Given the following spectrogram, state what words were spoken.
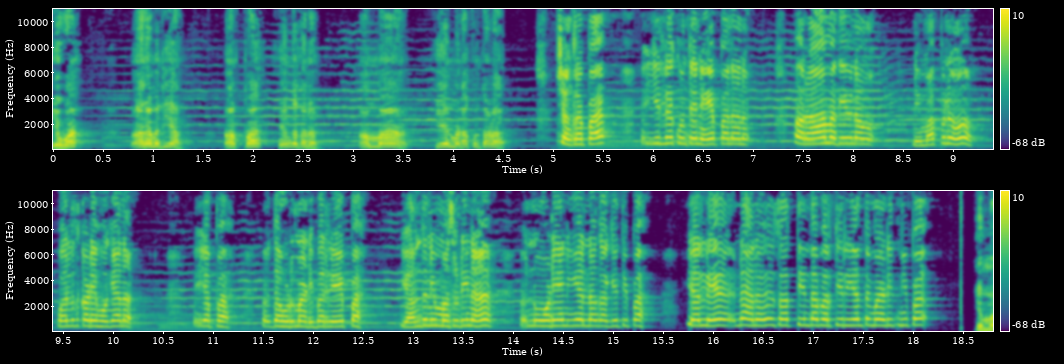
ಯವ್ವ ಆರಾಮದಿಯ? ಅಪ್ಪ ಹೆಂಗದನ? ಅಮ್ಮ ಏನ್ ಮಾಡಕ್ ಕುಂತಾಳ? ಶಂಕರಪ್ಪ ಇಲ್ಲೇ ಕುಂತೇನೆ ಯಪ್ಪ ನಾನು. ಆರಾಮದೇವಿ ನಾವು. ನಿಮ್ಮಪ್ಪನು ಹೊಲದ ಕಡೆ ಹೋಗ್ಯಾನ. ಯಪ್ಪ ದೌಡ್ ಮಾಡಿ ಬರ್ರಿ ಯಪ್ಪ ಎಂದ ನಿಮ್ಮ ಸುಡಿನ? ನೋಡಿ ನೀ ಅನ್ನಂಗಾಗೈತಿಪ್ಪ ಎಲ್ಲೇ ನಾನು ಸತ್ತಿಂದ ಬರ್ತೀರಿ ಅಂತ ಮಾಡಿದ್ನಿಪ್ಪ. ಯಮ್ಮ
